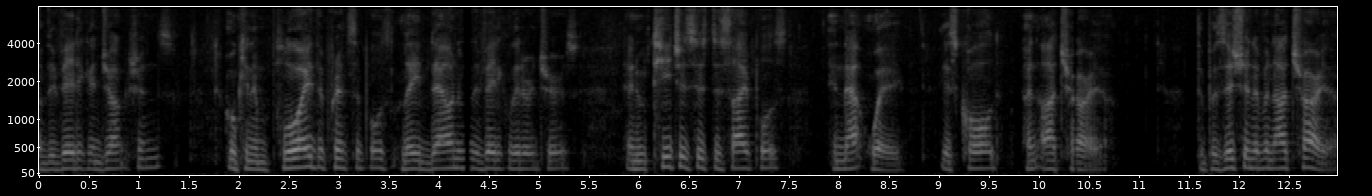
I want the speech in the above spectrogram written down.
of the Vedic injunctions, who can employ the principles laid down in the Vedic literatures, and who teaches his disciples in that way, is called an acharya. The position of an acharya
